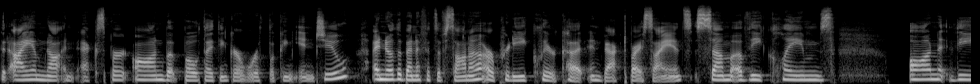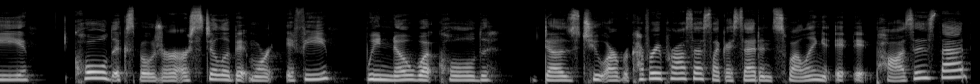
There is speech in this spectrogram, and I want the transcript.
that I am not an expert on, but both I think are worth looking into. I know the benefits of sauna are pretty clear-cut and backed by science. Some of the claims on the cold exposure are still a bit more iffy. We know what cold does to our recovery process. Like I said, in swelling, it, it pauses that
